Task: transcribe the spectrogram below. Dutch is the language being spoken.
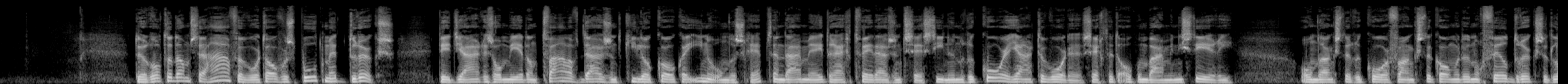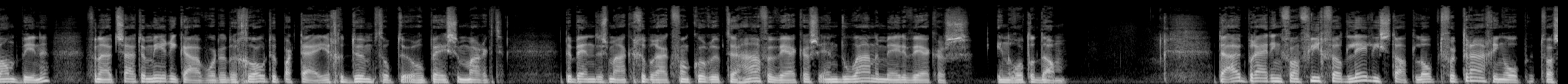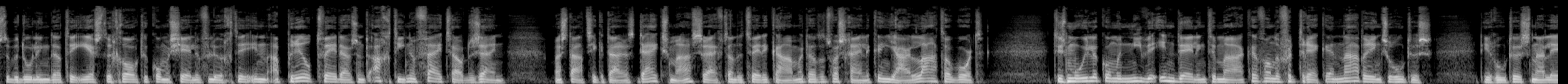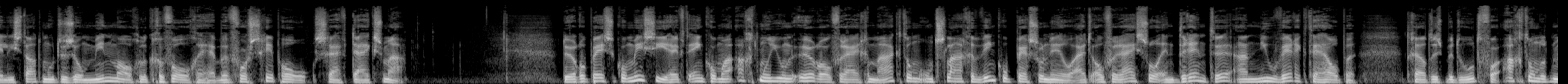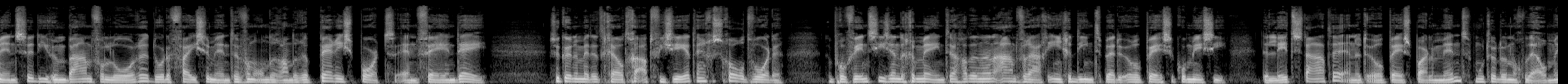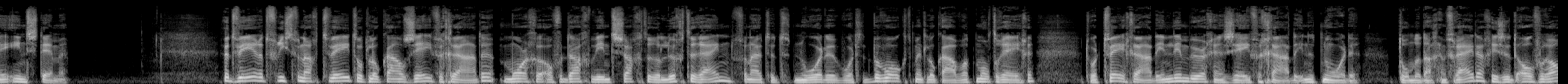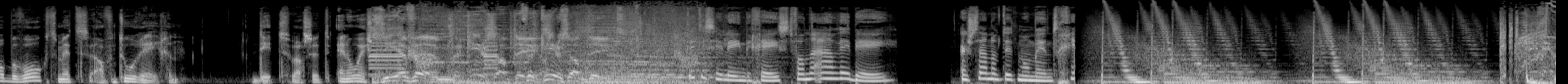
De Rotterdamse haven wordt overspoeld met drugs. Dit jaar is al meer dan 12.000 kilo cocaïne onderschept... en daarmee dreigt 2016 een recordjaar te worden, zegt het Openbaar Ministerie. Ondanks de recordvangsten komen er nog veel drugs het land binnen. Vanuit Zuid-Amerika worden de grote partijen gedumpt op de Europese markt. De bendes maken gebruik van corrupte havenwerkers en douanemedewerkers in Rotterdam. De uitbreiding van vliegveld Lelystad loopt vertraging op. Het was de bedoeling dat de eerste grote commerciële vluchten in april 2018 een feit zouden zijn. Maar staatssecretaris Dijksma schrijft aan de Tweede Kamer dat het waarschijnlijk een jaar later wordt. Het is moeilijk om een nieuwe indeling te maken van de vertrek- en naderingsroutes. Die routes naar Lelystad moeten zo min mogelijk gevolgen hebben voor Schiphol, schrijft Dijksma. De Europese Commissie heeft 1,8 miljoen euro vrijgemaakt om ontslagen winkelpersoneel uit Overijssel en Drenthe aan nieuw werk te helpen. Het geld is bedoeld voor 800 mensen die hun baan verloren door de faillissementen van onder andere Perisport en VND. Ze kunnen met het geld geadviseerd en geschoold worden. De provincies en de gemeenten hadden een aanvraag ingediend bij de Europese Commissie. De lidstaten en het Europees Parlement moeten er nog wel mee instemmen. Het weer, het vriest vannacht 2 tot lokaal 7 graden. Morgen overdag wind zachtere luchtterrein. Vanuit het noorden wordt het bewolkt met lokaal wat motregen. Het wordt 2 graden in Limburg en 7 graden in het noorden. Donderdag en vrijdag is het overal bewolkt met af en toe regen. Dit was het NOS. ZFM, verkeersupdate. verkeersupdate. Dit is Helene de Geest van de ANWB. Er staan op dit moment geen...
